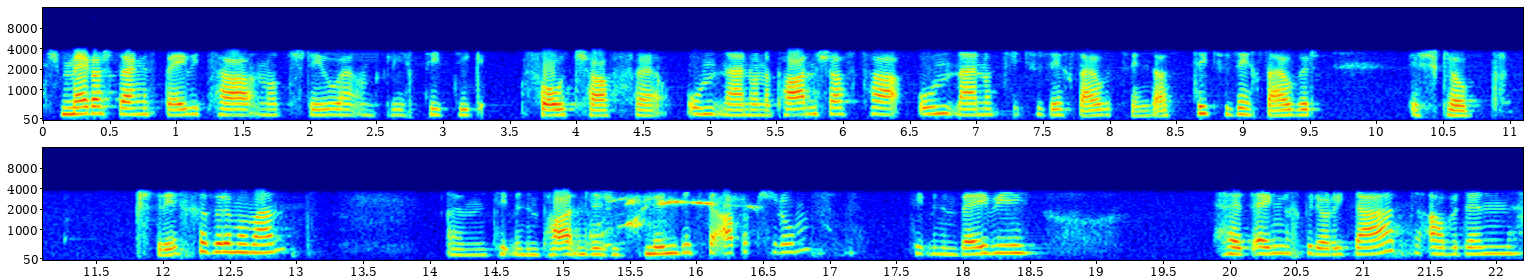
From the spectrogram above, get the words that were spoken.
Es ist mega streng, ein Baby zu haben, noch zu stillen und gleichzeitig voll zu arbeiten und dann noch eine Partnerschaft zu haben und dann noch Zeit für sich selber zu finden. Also Zeit für sich selber ist, glaube ich, gestrichen für den Moment. Ähm, Zeit mit dem Partner ist aufs Mindeste abgeschrumpft. Zeit mit dem Baby hat eigentlich Priorität, aber dann,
